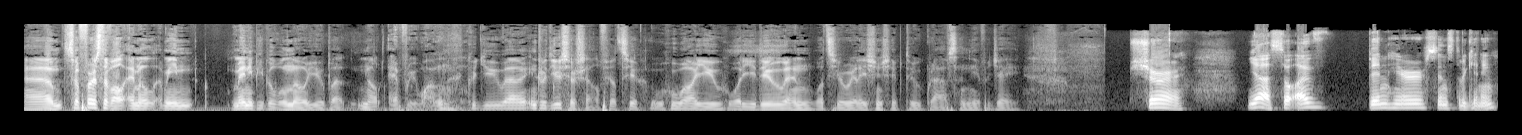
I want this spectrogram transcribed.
Um, so first of all, Emil, I mean, many people will know you, but not everyone. Could you uh, introduce yourself? What's your, who are you? What do you do? And what's your relationship to Graphs and Neo4j? Sure. Yeah, so I've been here since the beginning.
